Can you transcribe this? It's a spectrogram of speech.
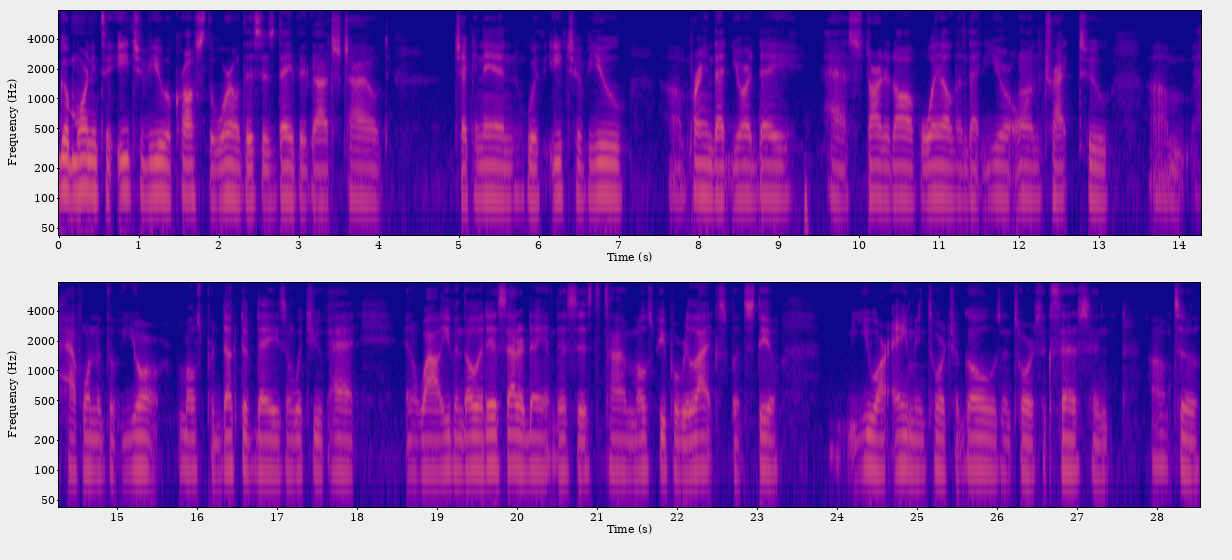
Good morning to each of you across the world. This is David, God's child, checking in with each of you, um, praying that your day has started off well and that you're on track to um, have one of the, your most productive days in which you've had in a while. Even though it is Saturday and this is the time most people relax, but still, you are aiming towards your goals and towards success and um, to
